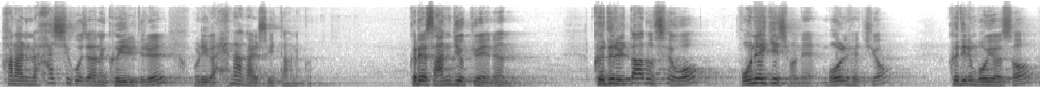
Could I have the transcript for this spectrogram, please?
하나님이 하시고자 하는 그 일들을 우리가 해나갈 수 있다는 겁니다. 그래서 안디옥 교회는 그들을 따로 세워 보내기 전에 뭘 했죠? 그들이 모여서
